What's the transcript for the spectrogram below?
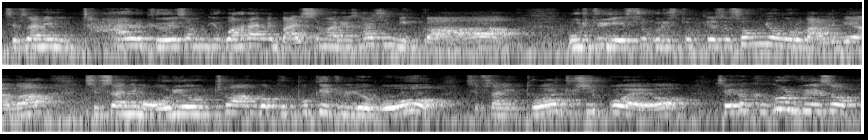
집사님 잘 교회 섬기고 하나님 말씀 안에 사시니까, 우리 주 예수 그리스도께서 성령으로 말미암아 집사님 어려움 처한 거 극복해 주려고 집사님 도와주실 거예요. 제가 그걸 위해서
